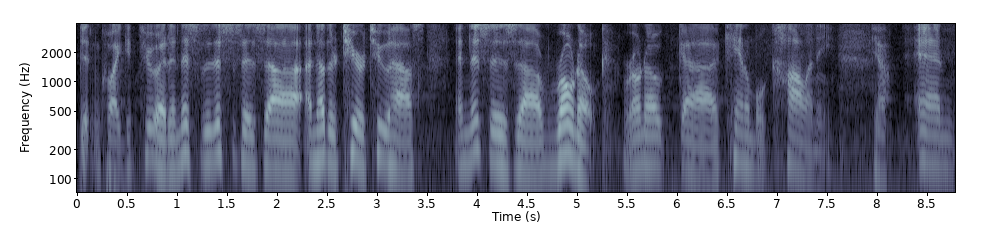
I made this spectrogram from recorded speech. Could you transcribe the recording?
didn't quite get to it. And this this is uh, another tier two house, and this is uh, Roanoke, Roanoke uh, Cannibal Colony, Yeah. and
